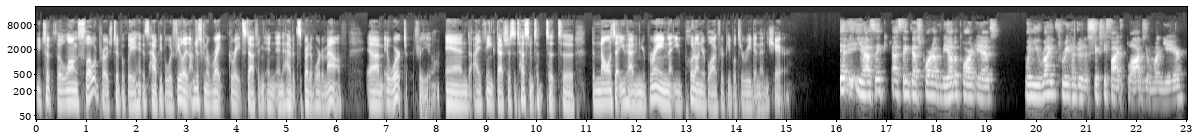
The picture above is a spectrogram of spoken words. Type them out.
you took the long, slow approach, typically is how people would feel it. I'm just going to write great stuff and, and, and have it spread of word of mouth. Um, it worked for you, and I think that's just a testament to, to, to the knowledge that you had in your brain that you put on your blog for people to read and then share. Yeah, yeah, I think I think that's part of it. The other part is when you write 365 blogs in one year,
